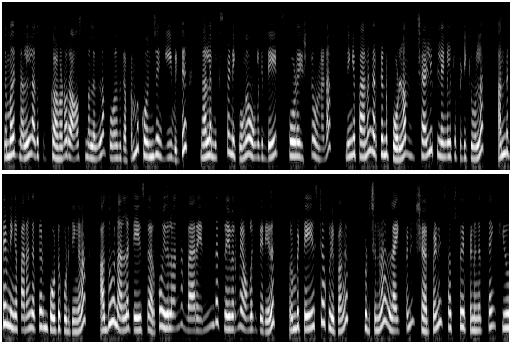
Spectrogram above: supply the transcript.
இந்த மாதிரி நல்லா அது குக் ஆகணும். ராஸ்மல் எல்லாம் போனதுக்கு அப்புறமா கொஞ்சம் கீ விட்டு நல்லா மிக்ஸ் பண்ணிக்கோங்க. உங்களுக்கு டேட்ஸ் போட இஷ்டம் இல்லைன்னா நீங்க பனங்கற்கண்டு போடலாம். சளி பிள்ளைங்களுக்கு பிடிக்கும்ல அந்த டைம் நீங்க பனங்கற்கண்டு போட்டு கொடுத்தீங்கன்னா அதுவும் நல்ல டேஸ்டா இருக்கும். இதுல வந்து வேற எந்த ஃப்ளேவருமே அவங்களுக்கு தெரியாது. ரொம்ப டேஸ்டா குடிப்பாங்க. பிடிச்சிருந்தா லைக் பண்ணி ஷேர் பண்ணி சப்ஸ்கிரைப் பண்ணுங்க. தேங்க்யூ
